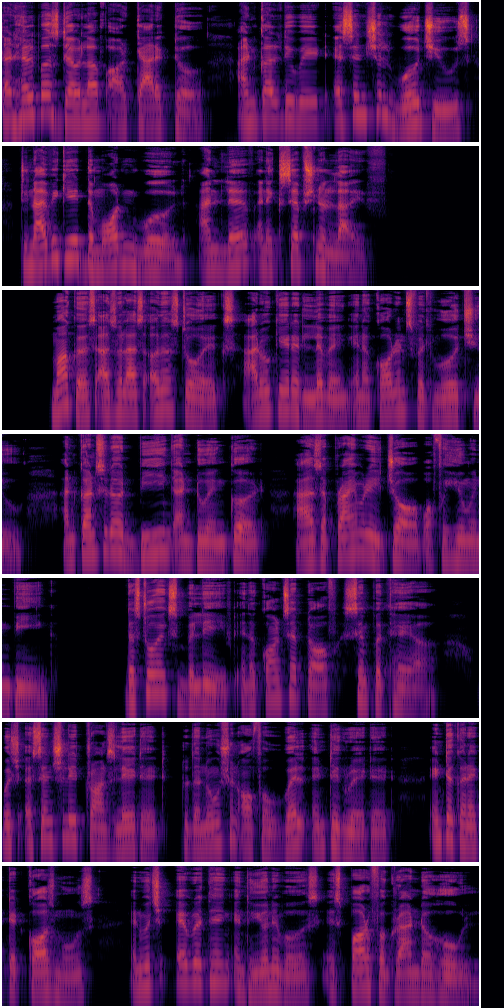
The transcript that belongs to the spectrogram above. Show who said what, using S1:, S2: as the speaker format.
S1: that help us develop our character and cultivate essential virtues to navigate the modern world and live an exceptional life. Marcus, as well as other Stoics, advocated living in accordance with virtue and considered being and doing good as the primary job of a human being. The Stoics believed in the concept of sympatheia, which essentially translated to the notion of a well integrated, interconnected cosmos in which everything in the universe is part of a grander whole.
